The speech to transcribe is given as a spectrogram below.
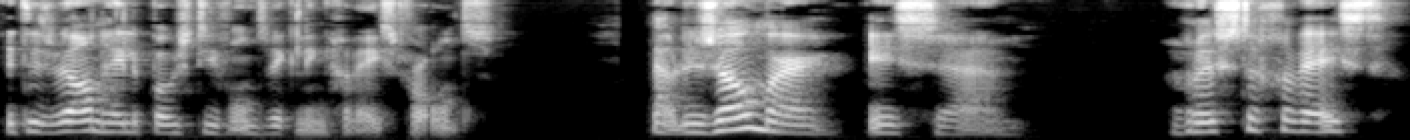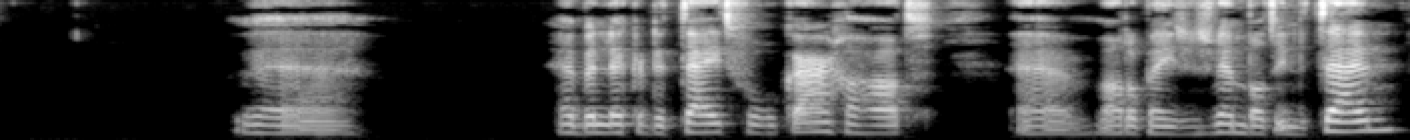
het is wel een hele positieve ontwikkeling geweest voor ons. Nou, de zomer is uh, rustig geweest. We hebben lekker de tijd voor elkaar gehad. Uh, we hadden opeens een zwembad in de tuin.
